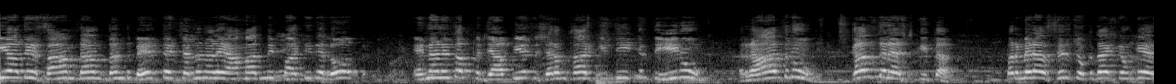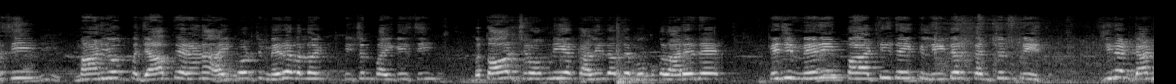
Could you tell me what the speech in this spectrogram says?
ਇੰਡੀਆ ਦੇ ਸਾਮਦਾਮ ਦੰਦ ਭੇਦ ਤੇ ਚੱਲਣ ਵਾਲੇ ਆਮ ਆਦਮੀ ਪਾਰਟੀ ਦੇ ਲੋਕ, ਇਹਨਾਂ ਨੇ ਤਾਂ ਪੰਜਾਬੀਅਤ ਸ਼ਰਮਸਾਰ ਕੀਤੀ, ਇੱਕ ਧੀ ਨੂੰ, ਰਾਤ ਨੂੰ ਗਲਤ ਅਰੈਸਟ ਕੀਤਾ। ਪਰ ਮੇਰਾ ਸਿਰ ਝੁਕਦਾ ਕਿਉਂਕਿ ਅਸੀਂ ਮਾਨਯੋਗ ਪੰਜਾਬ ਤੇ ਹਰਿਆਣਾ ਹਾਈ ਕੋਰਟ 'ਚ ਮੇਰੇ ਵੱਲੋਂ ਇੱਕ ਪਟੀਸ਼ਨ ਪਾਈ ਗਈ ਸੀ। ਬਤੌਰ ਸ਼੍ਰੋਮਣੀ ਅਕਾਲੀ ਦਲ ਦੇ ਮੁੱਖ ਬੁਲਾਰੇ ਦੇ ਕਿ ਜੀ ਮੇਰੀ ਪਾਰਟੀ ਦੇ ਇੱਕ ਲੀਡਰ ਕੰਚਨਪ੍ਰੀਤ ਜਿਨੇ ਡਟ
